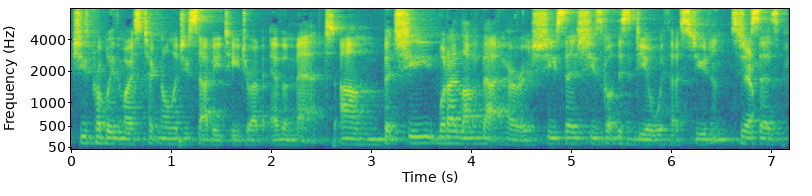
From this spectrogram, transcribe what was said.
she's probably the most technology savvy teacher I've ever met. Um, but she, what I love about her is she says she's got this deal with her students. She Yep. says,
